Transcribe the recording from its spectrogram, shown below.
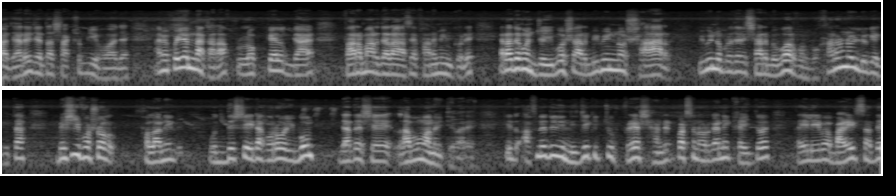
বাজারে যেটা শাকসবজি হওয়া যায়, আমি কইয়েন না খারাপ লোকাল ফার্মার যারা আছে ফার্মিং করে, এরা দেখুন জৈব সার, বিভিন্ন সার বিভিন্ন প্রজাতির সার ব্যবহার করব। কারণ ওই লোকে কিতা বেশি ফসল ফলানির উদ্দেশ্যে এটা করো হইব যাতে সে লাভবান হইতে পারে। কিন্তু আপনি যদি নিজে কিছু ফ্রেশ হান্ড্রেড পার্সেন্ট অর্গানিক খাইতে হয়, তাইলে এবার বাড়ির সাথে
